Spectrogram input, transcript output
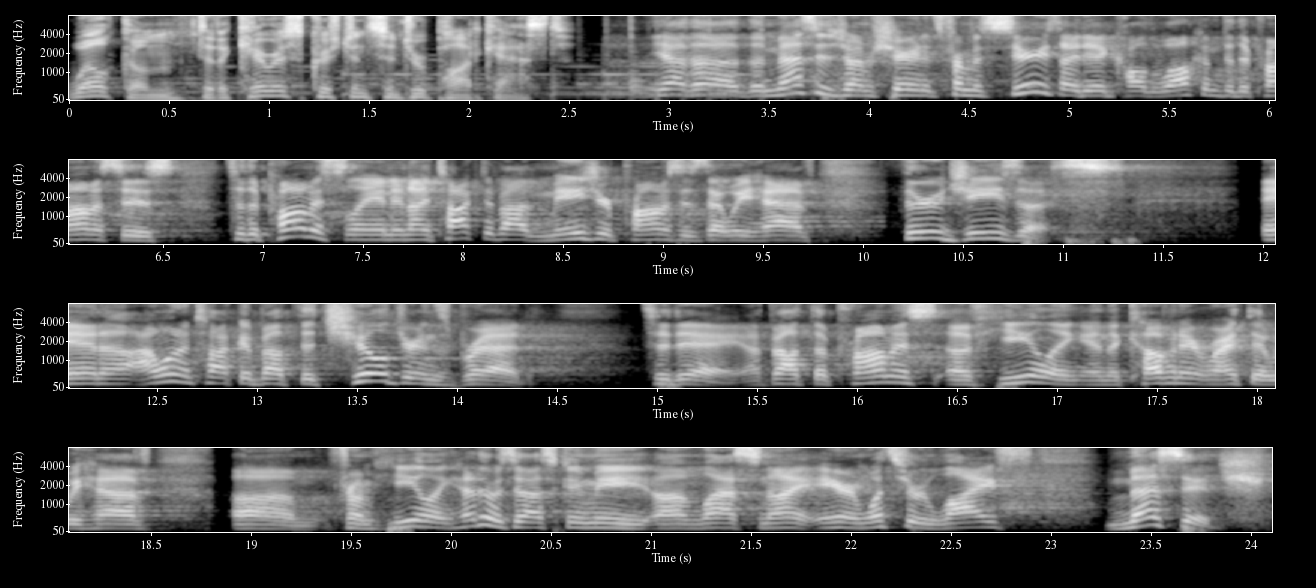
Welcome to the Charis Christian Center podcast. Yeah, the, the message I'm sharing, it's from a series I did called Welcome to the Promises, to the Promised Land, and I talked about major promises that we have through Jesus. And uh, I want to talk about the children's bread today, about the promise of healing and the covenant right that we have um, from healing. Heather was asking me um, last night, Aaron, what's your life message?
